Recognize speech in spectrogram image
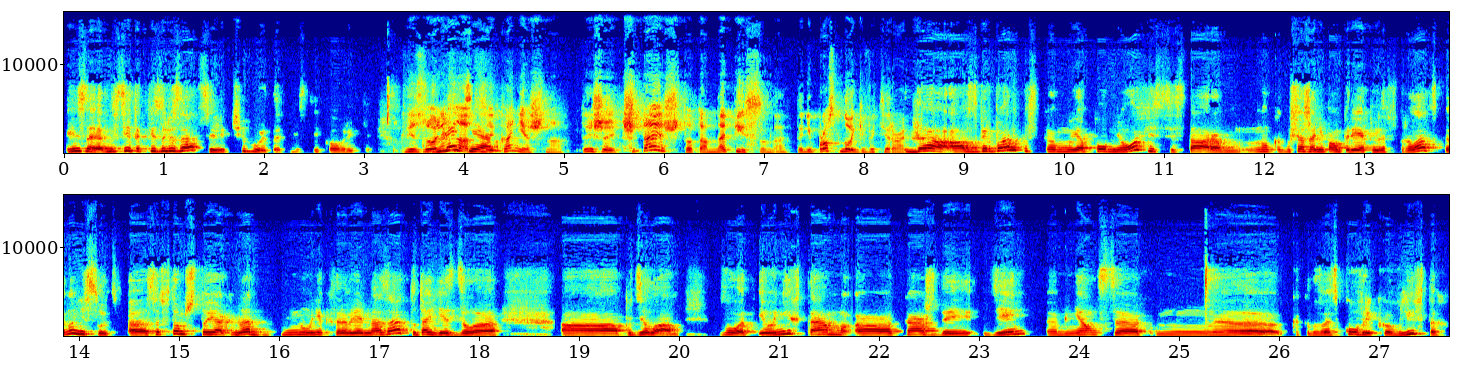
я не знаю, отнести это к визуализации или к чему это отнести коврики? К визуализации, Знаете, конечно. Ты же читаешь, что там написано. Ты не просто ноги вытираешь. Да, а в Сбербанковском, я помню, офисе старом, ну, как бы сейчас же они, по-моему, переехали в Крылатское, ну, не суть. А, суть в том, что я когда, ну, некоторое время назад туда ездила а, по делам. Вот, и у них там а, каждый день э, менялся, э, как это называется, коврик в лифтах,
